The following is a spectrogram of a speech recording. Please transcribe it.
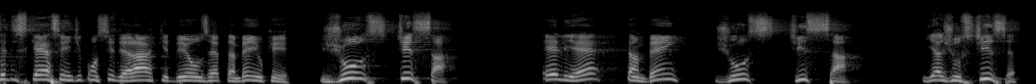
eles esquecem de considerar que Deus é também o que? Justiça. Ele é também justiça. E a justiça,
